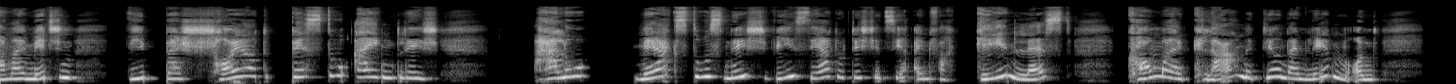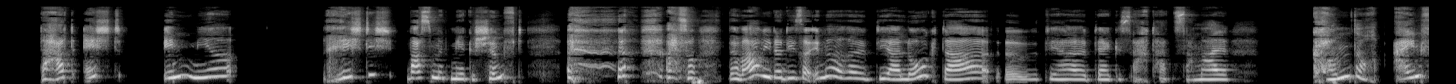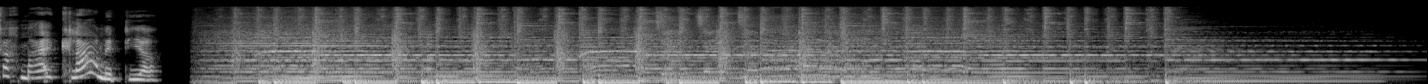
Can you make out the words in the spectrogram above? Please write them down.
sag mal, Mädchen, wie bescheuert bist du eigentlich? Hallo? Merkst du es nicht, wie sehr du dich jetzt hier einfach gehen lässt? Komm mal klar mit dir und deinem Leben. Und da hat echt in mir richtig was mit mir geschimpft. also da war wieder dieser innere Dialog da, äh, der, der gesagt hat, sag mal, komm doch einfach mal klar mit dir.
